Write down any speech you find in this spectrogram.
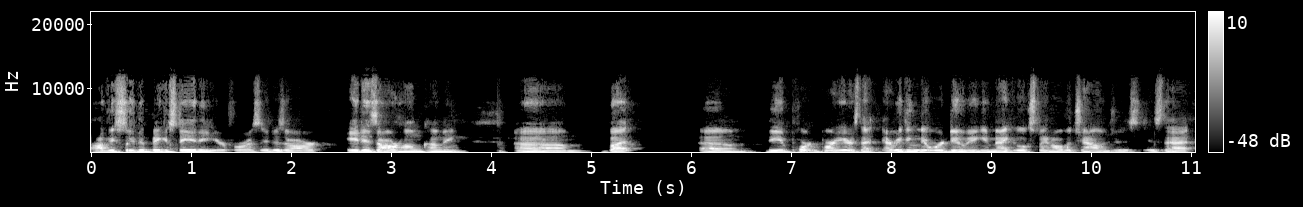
obviously the biggest day of the year for us. It is our it is our homecoming, um, but um, the important part here is that everything that we're doing, and Maggie will explain all the challenges, is that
